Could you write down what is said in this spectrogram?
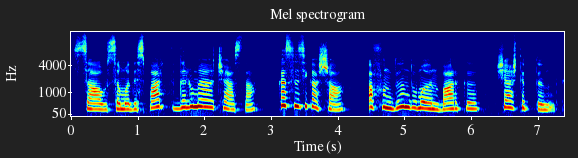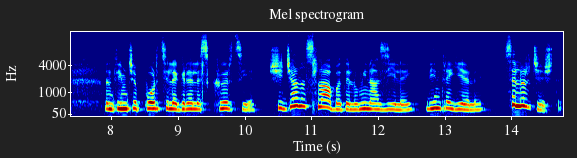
sau să mă despart de lumea aceasta, ca să zic așa, afundându-mă în barcă și așteptând, în timp ce porțile grele scârție și geana slabă de lumina zilei dintre ele se lărgește,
